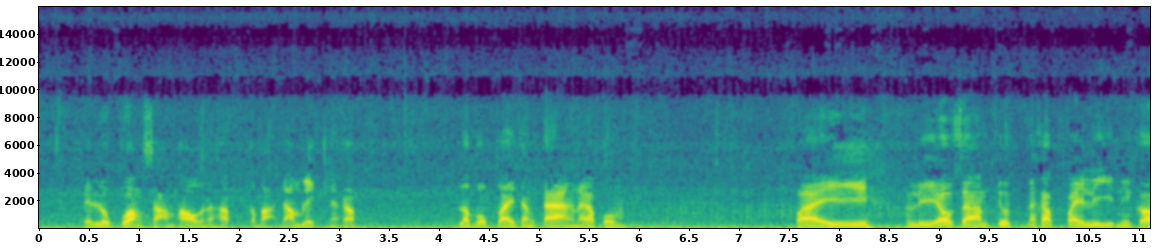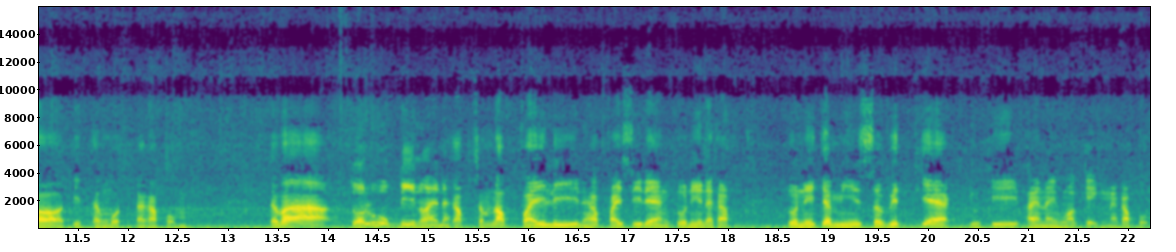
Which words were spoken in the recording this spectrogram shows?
30 เป็นลูกพ่วง 3 เพานะครับ กระบะดำเหล็กนะครับ ระบบไฟต่างๆนะครับผม ไฟเลี้ยว 3 จุดนะครับ ไฟหลีนี้ก็ติดทั้งหมดนะครับผม แต่ว่าตัวลูกดีหน่อยนะครับสำหรับไฟหลีนะครับ ไฟสีแดงตัวนี้นะครับ ตัวนี้จะมีสวิตช์แยกอยู่ที่ภายในหัวเก่งนะครับผม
